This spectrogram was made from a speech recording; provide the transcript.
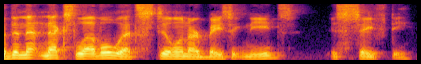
but then that next level that's still in our basic needs is safety.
